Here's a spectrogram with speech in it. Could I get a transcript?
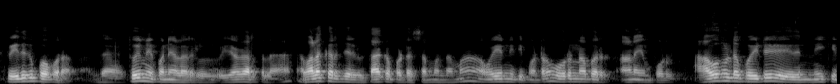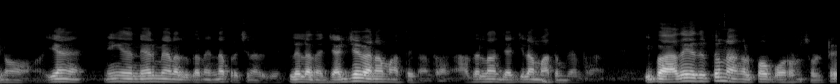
இப்போ இதுக்கு போக போகிறாங்க இந்த தூய்மை பணியாளர்கள் விவகாரத்தில் வழக்கறிஞர்கள் தாக்கப்பட்ட சம்பந்தமாக உயர்நீதிமன்றம் ஒரு நபர் ஆணையம் போடுது. அவங்கள்ட்ட போயிட்டு இது நீக்கணும். ஏன்? நீங்கள் நேர்மையானது தானே என்ன பிரச்சனை இருக்குது இல்லை இல்லை அந்த ஜட்ஜை வேணால் மாற்றுக்கான்றாங்க அதெல்லாம் ஜட்ஜெலாம் மாற்ற முடியாதுன்றாங்க. இப்போ அதை எதிர்த்தும் நாங்கள் போக போகிறோம்னு சொல்லிட்டு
